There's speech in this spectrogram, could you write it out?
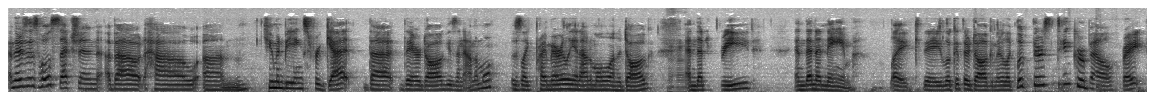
And there's this whole section about how um, human beings forget that their dog is an animal. It's like primarily an animal and a dog, uh-huh. and then a breed, and then a name. Like they look at their dog and they're like, look, there's Tinkerbell, right?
